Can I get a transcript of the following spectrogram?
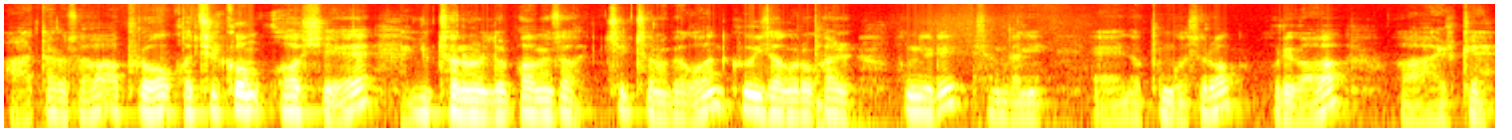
아, 따라서 앞으로 거칠 것 없이 6,000원을 돌파하면서 7,500원 그 이상으로 갈 확률이 상당히 높은 것으로 우리가 아, 이렇게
